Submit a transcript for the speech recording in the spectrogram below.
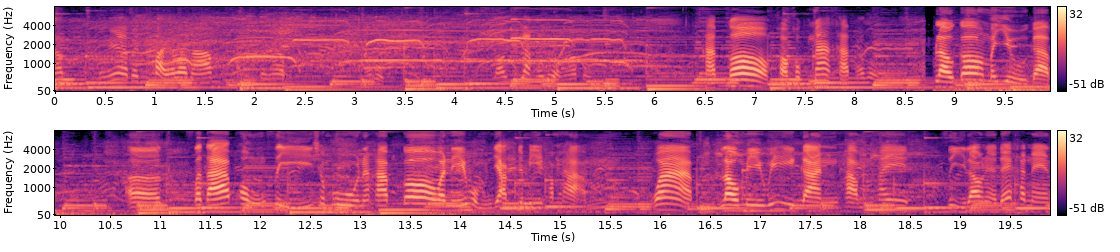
ครับ ตรงนี้เป็นฝ่ายระบายน้ำนะครับครับผมเรายึดหลักในหลวงครับผมครับก็ขอขอบคุณมากครับ ครับผมเราก็มาอยู่กับเอ่อสตาฟของสีชมพูนะครับ ก็วันนี้ผมอยากจะมีคำถามว่าเรามีวิธีการทำให้สีเราเนี่ยได้คะแนน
